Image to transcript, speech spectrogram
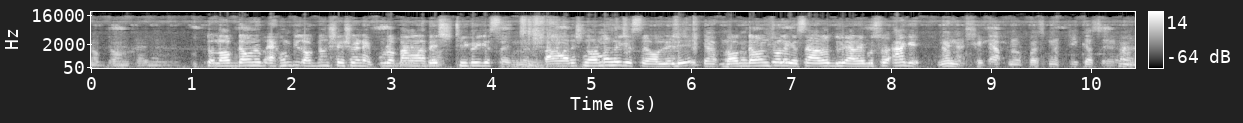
লকডাউন তো লকডাউন এখন কি লকডাউন শেষ হয় নাই? পুরো বাংলাদেশ ঠিক হয়ে গেছে? বাংলাদেশ নর্মাল হয়ে গেছে অলরেডি আপনার- লকডাউন চলে গেছে আরও দুই আড়াই বছর আগে। না না সেটা আপনার প্রশ্ন ঠিক আছে। হ্যাঁ।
